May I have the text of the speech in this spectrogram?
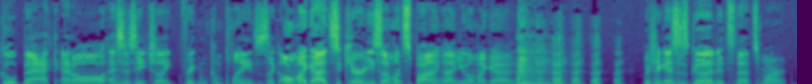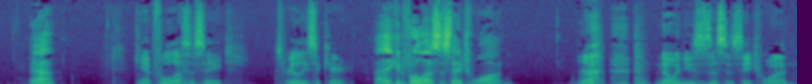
go back at all, SSH like freaking complains. It's like, oh my god, security, someone's spying on you. Oh my god, which I guess is good. It's that smart. yeah. Can't fool SSH. It's really secure. Hey, you can fool SSH one. Yeah, no one uses SSH one.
